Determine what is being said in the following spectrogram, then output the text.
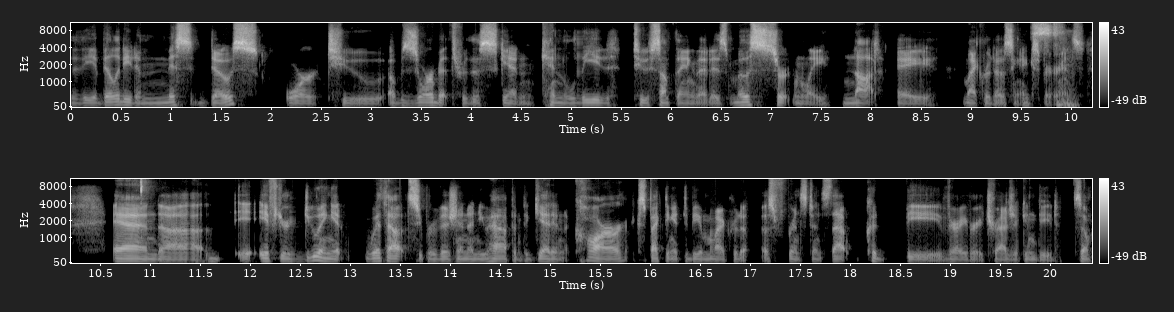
the ability to misdose or to absorb it through the skin can lead to something that is most certainly not a microdosing experience. And uh, if you're doing it without supervision and you happen to get in a car expecting it to be a microdose, for instance, that could be very, very tragic indeed. So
